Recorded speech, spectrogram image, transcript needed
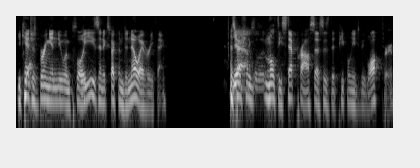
you can't yeah. just bring in new employees and expect them to know everything, especially yeah, multi step processes that people need to be walked through.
